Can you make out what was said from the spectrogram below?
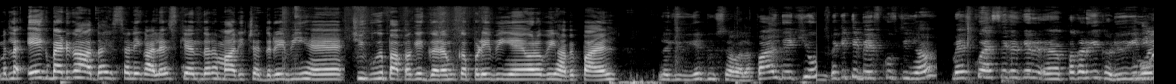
मतलब एक बेड का आधा हिस्सा निकाला है, इसके अंदर हमारी चदरे भी है, चीकू के पापा के गर्म कपड़े भी है, और अब यहाँ पे पायल लगी हुई है दूसरा वाला। पायल देखियो मैं कितनी बेवकूफ़ थी यहाँ मैं इसको ऐसे करके पकड़ के खड़ी हुई नहीं कि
